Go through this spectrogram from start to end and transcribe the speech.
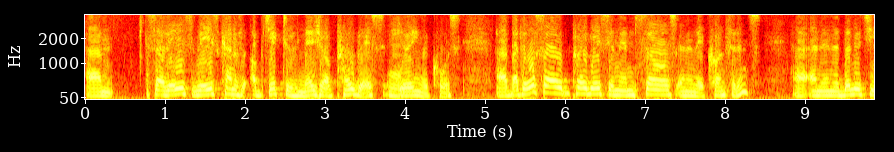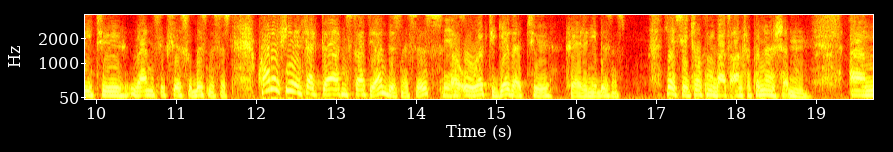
Um, so there is there is kind of objective measure of progress during the course, uh, but there also progress in themselves and in their confidence. Uh, and an ability to run successful businesses. Quite a few, in fact, go out and start their own businesses Yes. uh, or work together to create a new business. Yes, you're talking about entrepreneurship. Um,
